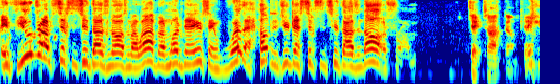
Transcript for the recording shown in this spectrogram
if you drop sixty-two thousand dollars in my lap, I'm looking at you saying, "Where the hell did you get sixty-two thousand dollars from?" TikTok. No, I'm kidding.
